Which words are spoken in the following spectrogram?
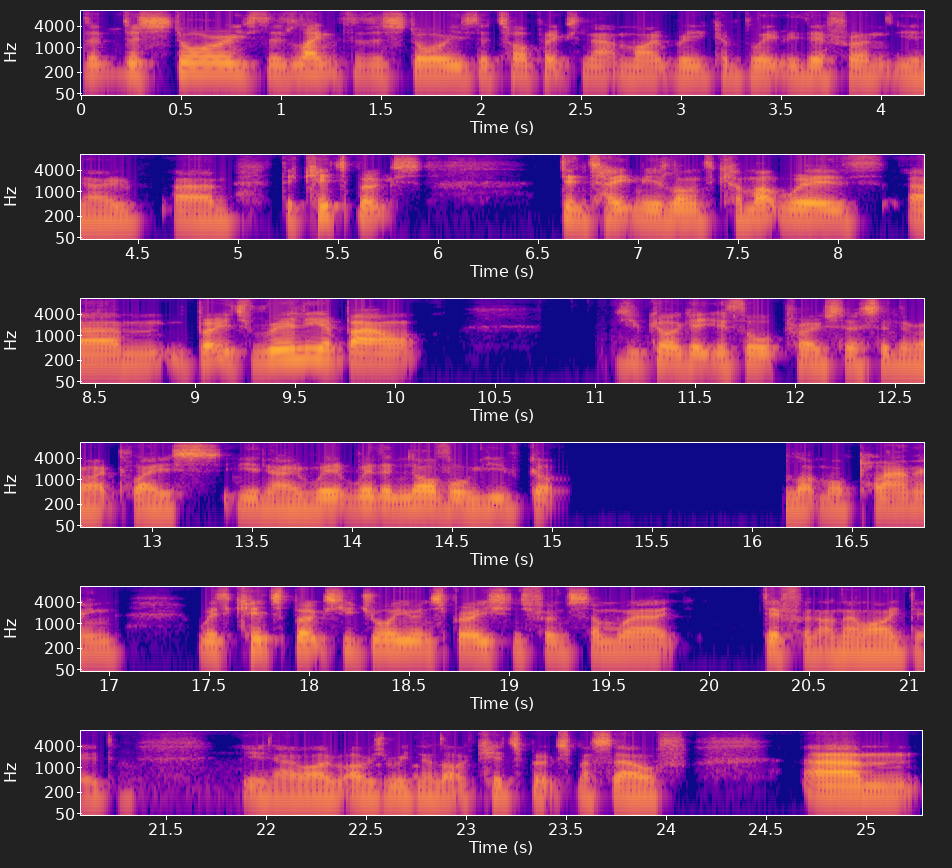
the, the stories, the length of the stories, the topics, and that might be completely different. You know, um, the kids' books didn't take me as long to come up with. Um, but it's really about you've got to get your thought process in the right place. You know, with, with a novel, you've got a lot more planning. With kids' books, you draw your inspirations from somewhere different. I know I did. You know, I, I was reading a lot of kids' books myself. Um,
